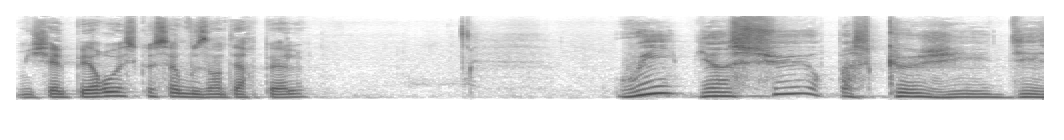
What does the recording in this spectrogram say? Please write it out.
Michel Perrault, est-ce que ça vous interpelle? Oui, bien sûr, parce que j'ai des,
